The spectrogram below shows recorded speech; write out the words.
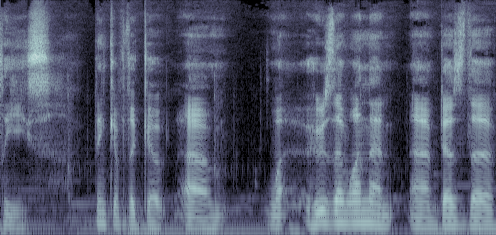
Please think of the goat. Um, what, who's the one that uh, does the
